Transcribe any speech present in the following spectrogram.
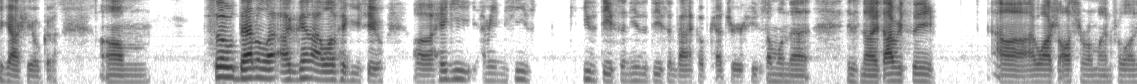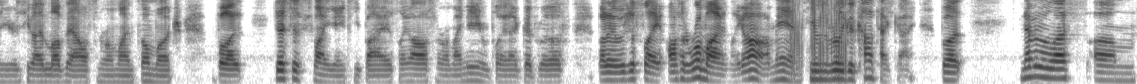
Higashioka. Um, so that again, I love Higgy too. Uh, Higgy, I mean, he's he's decent. He's a decent backup catcher. He's someone that is nice. Obviously, uh, I watched Austin Romine for a lot of years. He, I love that Austin Romine so much, but just just my Yankee bias. Like Austin Romine didn't even play that good with us, but it was just like Austin Romine. Like, oh man, he was a really good contact guy. But nevertheless, um,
